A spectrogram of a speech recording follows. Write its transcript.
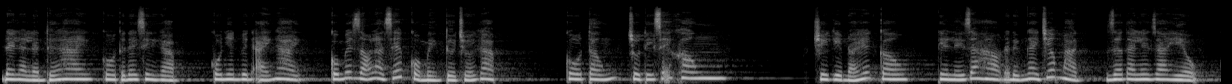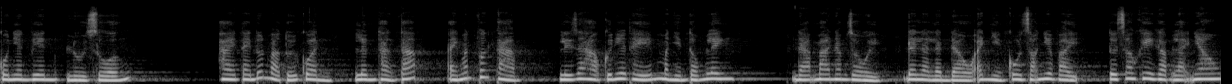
Đây là lần thứ hai cô tới đây xin gặp. Cô nhân viên ái ngại Cô biết rõ là sếp của mình từ chối gặp. Cô Tống, chủ tịch sẽ không? Chưa kịp nói hết câu Thì Lý Gia Hạo đã đứng ngay trước mặt giơ tay lên ra hiệu Cô nhân viên lùi xuống. Hai tay đút vào túi quần Lưng thẳng tắp, ánh mắt phức tạp. Lý Gia Hạo cứ như thế mà nhìn Tống Linh. Đã 3 năm rồi Đây là lần đầu anh nhìn cô rõ như vậy Từ sau khi gặp lại nhau.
